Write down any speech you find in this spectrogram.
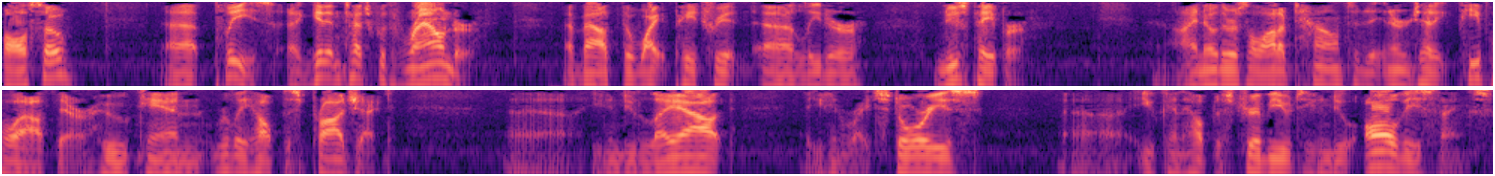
Also, uh, please uh, get in touch with Rounder about the White Patriot uh, Leader newspaper. I know there's a lot of talented, energetic people out there who can really help this project. Uh, you can do layout. You can write stories. Uh, you can help distribute. You can do all these things.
